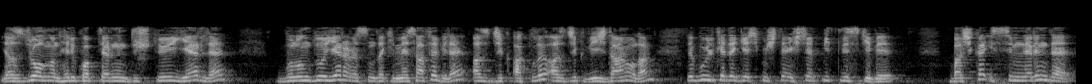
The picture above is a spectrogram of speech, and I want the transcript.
Yazıcıoğlu'nun helikopterinin düştüğü yerle bulunduğu yer arasındaki mesafe bile azıcık aklı, azıcık vicdanı olan ve bu ülkede geçmişte Eşref Bitlis gibi başka isimlerin de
